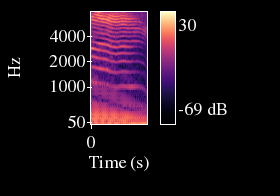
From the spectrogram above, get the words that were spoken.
Música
